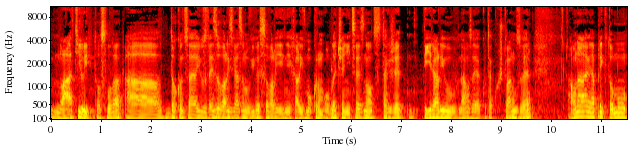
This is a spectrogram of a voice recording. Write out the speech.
mlátili doslova a dokonca ju zväzovali, zviazanú vyvesovali, nechali v mokrom oblečení cez noc, takže týrali ju naozaj ako takú štvanú zver. A ona aj napriek tomu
